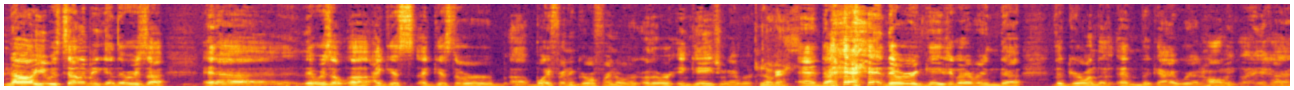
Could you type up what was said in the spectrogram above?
no he was telling me there was a at a, there was a uh, I guess I guess they were uh, boyfriend and girlfriend or, or they were engaged whatever Okay. and uh, they were engaged or whatever and uh, the girl and the and the guy were at home and go hey, uh,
